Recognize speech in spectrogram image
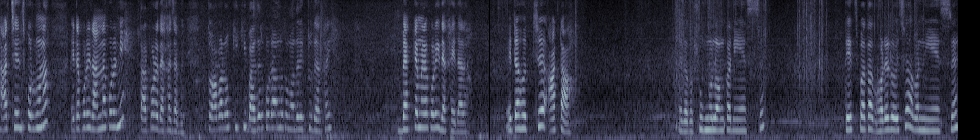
আর চেঞ্জ করব না। এটা পরে রান্না করে নিই তারপরে দেখা যাবে। তো আবার ও কী কী বাজার করে আনলো তোমাদের একটু দেখাই। ব্যাক ক্যামেরা করেই দেখাই, দাঁড়া। এটা হচ্ছে আটা। এ দেখো, শুকনো লঙ্কা নিয়ে এসছে। তেজপাতা ঘরে রয়েছে, আবার নিয়ে এসছে।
